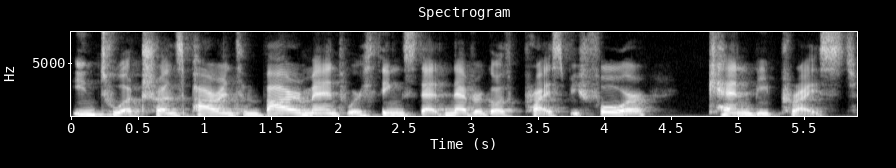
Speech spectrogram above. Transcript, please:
into a transparent environment where things that never got priced before can be priced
